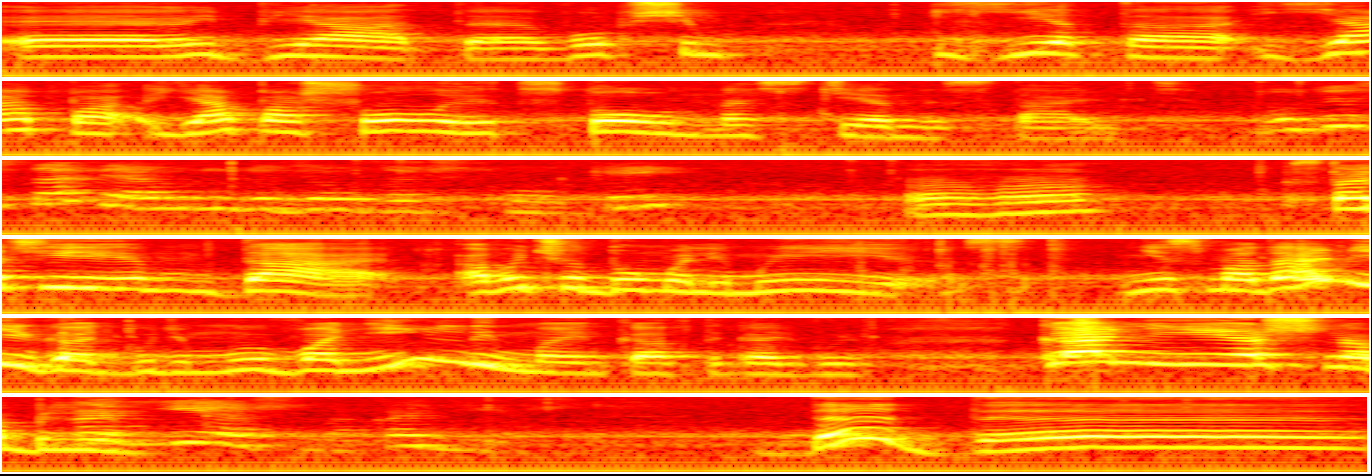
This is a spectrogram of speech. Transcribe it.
э, ребята, в общем, это, я, по, я пошел редстоун на стены ставить. Ну ты ставь, я буду доделать зачетку, окей? Ага. Кстати, да, а вы что думали, мы с- не с модами играть будем, мы ванильный Майнкрафт играть будем? Конечно, блин. Конечно, конечно. Да-да.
